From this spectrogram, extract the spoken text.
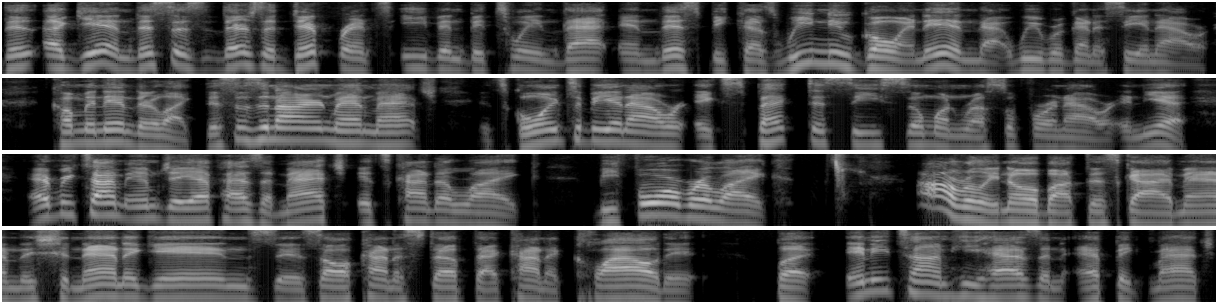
Th- again, this is there's a difference even between that and this because we knew going in that we were going to see an hour. Coming in, they're like, this is an Iron Man match. It's going to be an hour. Expect to see someone wrestle for an hour. And yeah, every time MJF has a match, it's kind of like before we're like, I don't really know about this guy, man. The shenanigans, it's all kind of stuff that kind of cloud it. But anytime he has an epic match,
